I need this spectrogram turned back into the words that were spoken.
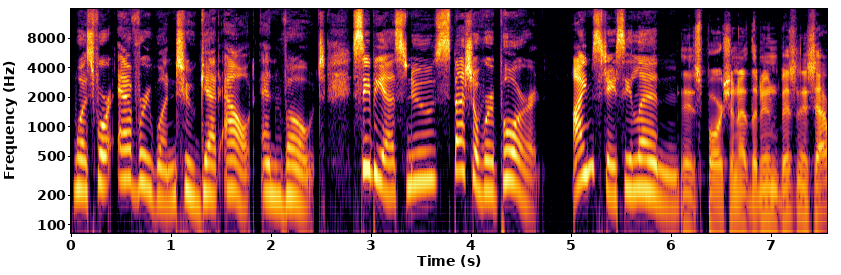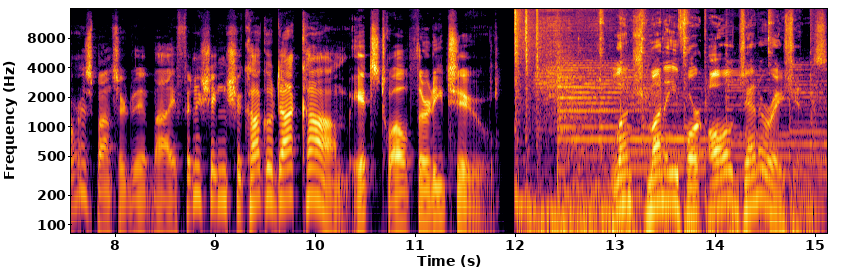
was for everyone to get out and vote. CBS News special report. I'm Stacy Lynn. This portion of the noon business hour is sponsored by finishingchicago.com. It's 1232. lunch money for all generations.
